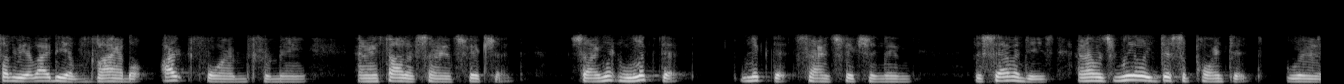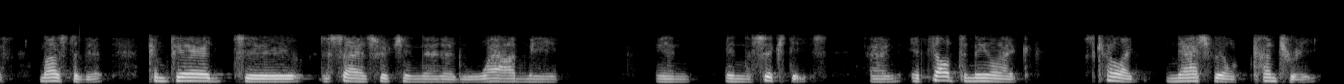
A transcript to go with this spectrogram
something that might be a viable art form for me, and I thought of science fiction. So I went and looked at looked at science fiction in the 70s, and I was really disappointed with most of it compared to the science fiction that had wowed me in in the 60s. And it felt to me like it's kind of like Nashville country.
